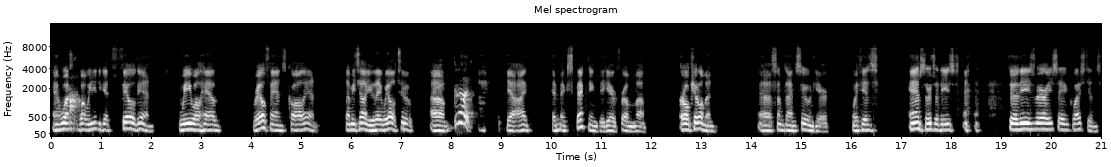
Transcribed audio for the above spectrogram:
and what Ah. what we need to get filled in. We will have rail fans call in. Let me tell you, they will too. Um, Good. yeah, I am expecting to hear from uh, Earl Kittleman uh, sometime soon here with his answer to these to these very same questions,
